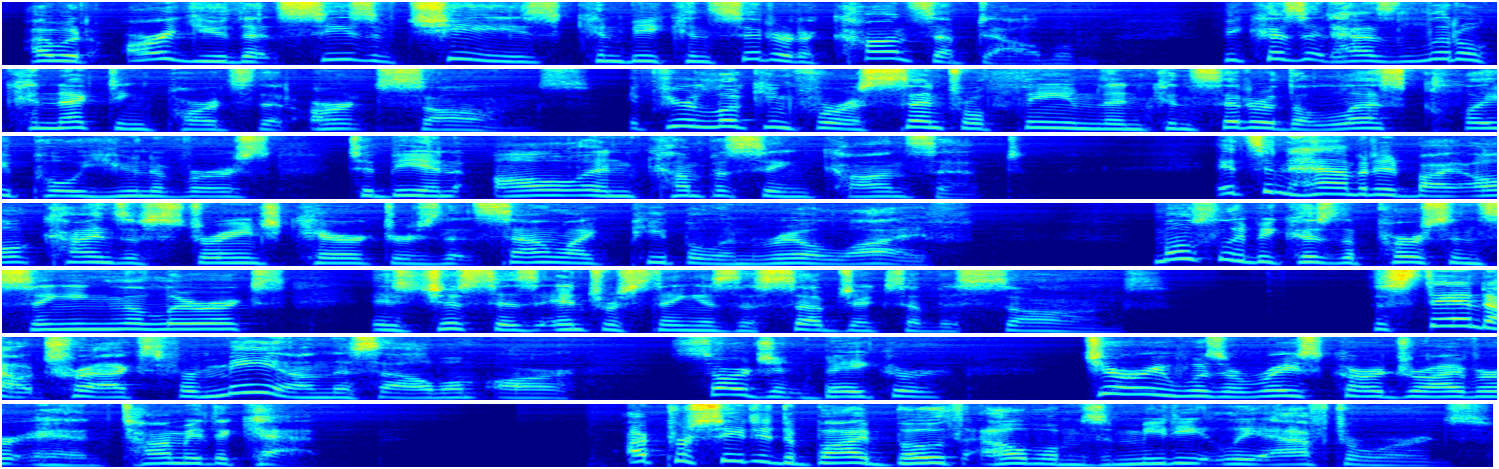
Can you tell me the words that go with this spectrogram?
I would argue that Seas of Cheese can be considered a concept album because it has little connecting parts that aren't songs. If you're looking for a central theme, then consider the Les Claypool universe to be an all encompassing concept. It's inhabited by all kinds of strange characters that sound like people in real life, mostly because the person singing the lyrics is just as interesting as the subjects of his songs. The standout tracks for me on this album are Sergeant Baker, Jerry was a race car driver, and Tommy the Cat. I proceeded to buy both albums immediately afterwards.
